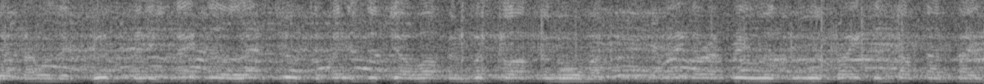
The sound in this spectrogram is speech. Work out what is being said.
Well, that was a good finish. Nice little left hook to finish the job off and put Clarkson over. I think the referee was, was right to stop that fight.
